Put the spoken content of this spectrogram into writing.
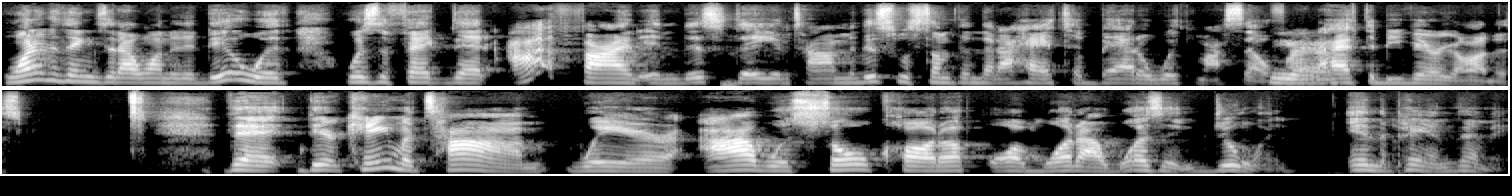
One of the things that I wanted to deal with was the fact that I find in this day and time, and this was something that I had to battle with myself, right? I have to be very honest. That there came a time where I was so caught up on what I wasn't doing in the pandemic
